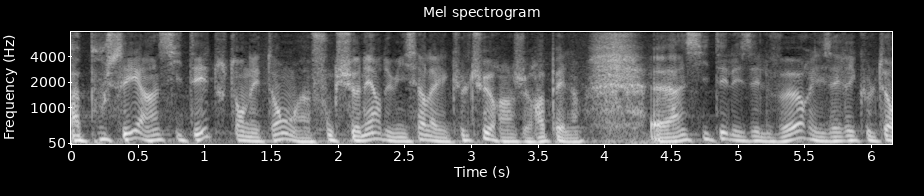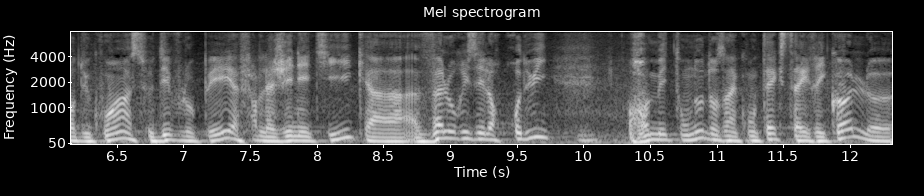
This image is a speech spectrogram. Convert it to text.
a poussé, a incité, tout en étant un fonctionnaire du ministère de l'Agriculture, hein, je rappelle, hein, a incité les éleveurs et les agriculteurs du coin à se développer, à faire de la génétique, à valoriser leurs produits. Remettons-nous dans un contexte agricole euh,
